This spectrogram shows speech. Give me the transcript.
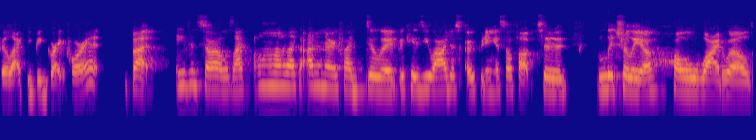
feel like you'd be great for it. But even so, I was like, oh, like, I don't know if I'd do it because you are just opening yourself up to literally a whole wide world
